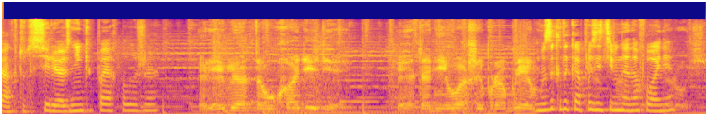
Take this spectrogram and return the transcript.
Так, тут серьезненький поехал уже. Ребята, уходите. Это не ваши проблемы. Музыка такая позитивная на фоне. Разберусь.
